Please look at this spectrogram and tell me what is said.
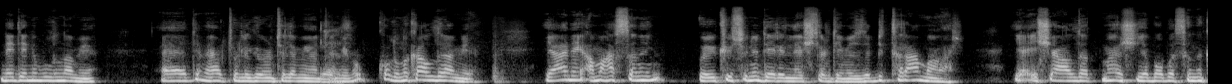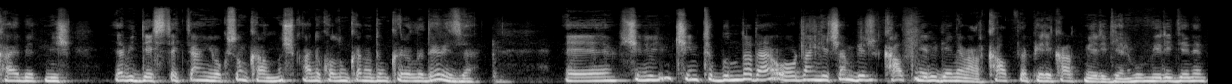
Nedeni bulunamıyor. Ee, değil mi? Her türlü görüntüleme yöntemi. Evet. Kolunu kaldıramıyor. Yani ama hastanın öyküsünü derinleştirdiğimizde bir travma var. Ya eşi aldatmış, ya babasını kaybetmiş, ya bir destekten yoksun kalmış. Hani kolum kanadım kırıldı deriz ya. Ee, şimdi Çin tıbbında da oradan geçen bir kalp meridyeni var. Kalp ve perikard meridyeni. Bu meridyenin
